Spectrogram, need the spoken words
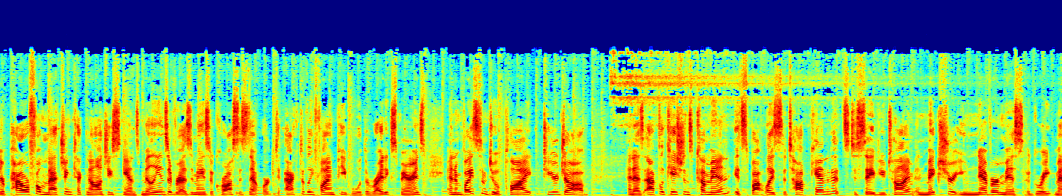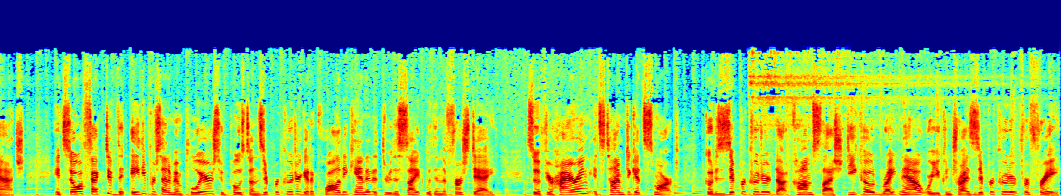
Their powerful matching technology scans millions of resumes across its network to actively find people with the right experience and invites them to apply to your job. And as applications come in, it spotlights the top candidates to save you time and make sure you never miss a great match. It's so effective that 80% of employers who post on ZipRecruiter get a quality candidate through the site within the first day. So if you're hiring, it's time to get smart. Go to ziprecruiter.com slash decode right now, or you can try ZipRecruiter for free,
